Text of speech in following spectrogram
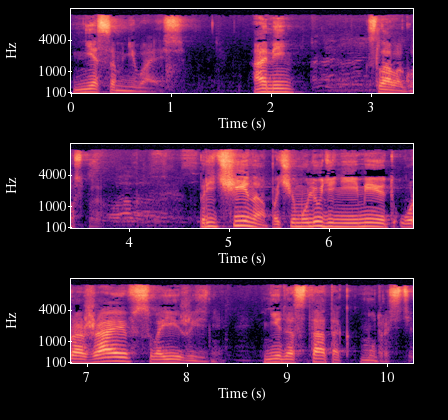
не сомневаясь. Аминь. Слава Господу. Причина, почему люди не имеют урожая в своей жизни – недостаток мудрости.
